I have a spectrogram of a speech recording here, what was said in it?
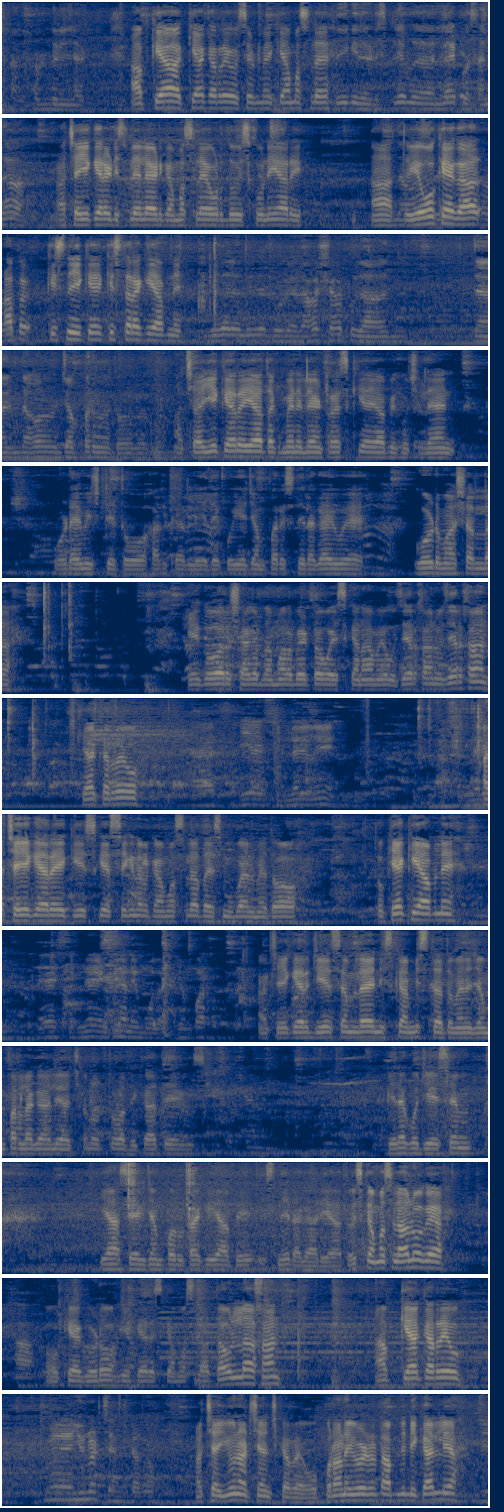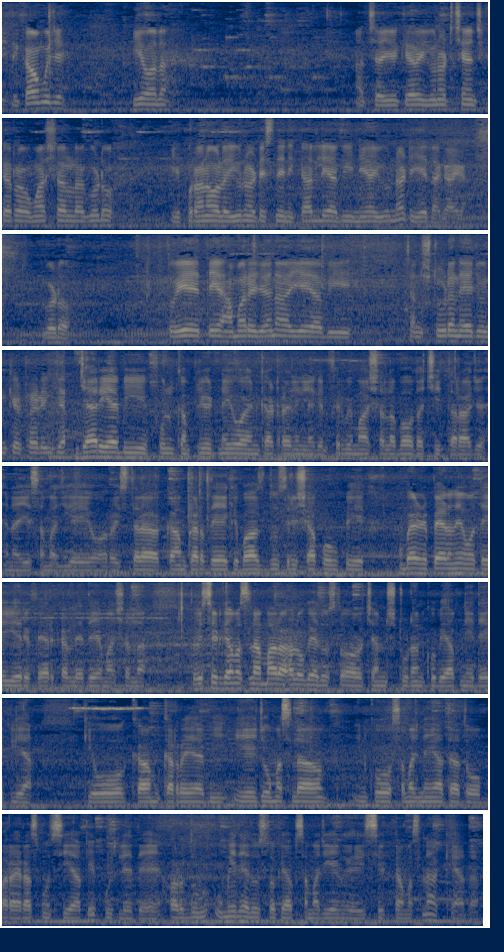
आप क्या क्या कर रहे हो सेट में? क्या मसला है? डिस्प्ले लाइट मसला। अच्छा ये कह रहे डिस्प्ले लाइट का मसला है उर्दू इसको नहीं आ रही। हाँ तो ये वो कहेगा आप किसने के किस तरह किया आपने? जंपर में तो। अच्छा ये कह रहे यहाँ तक मैंने लैंड ट्रेस किया या फिर कुछ लैंड वो डैमेज थे तो हल कर लिए। देखो, ये जंपर इसने लगाए हुए हैं। गुड माशाल्लाह। एक और शागिर्द हमारा बैठा हुआ इसका नाम है उज़ैर खान। उज़ैर खान, क्या कर रहे हो? अच्छा ये कह रहे हैं कि इसके सिग्नल का मसला था इस मोबाइल में तो तो क्या किया आपने? अच्छा ये कह रहे जी एस एम लाइन इसका मिस था तो मैंने जंपर लगा लिया। चलो, थोड़ा दिखाते हैं। ये देखो जी एस एम यहाँ से एक जंपर उठा के यहाँ पे इसने लगा दिया। तो इसका मसला हल हो गया। हाँ। ओके गुडो ये कह रहे इसका मसला। ताउल्ला खान आप क्या कर रहे हो? मैं यूनिट चेंज कर रहा हूँ। अच्छा यूनिट चेंज कर रहे हो। पुराना यूनिट आपने निकाल लिया? दिखाओ मुझे। ये वाला। अच्छा ये कह रहे यूनिट चेंज कर रहा हो। माशाल्लाह गुडो ये पुराना वाला यूनिट इसने निकाल लिया। अभी नया यूनिट ये लगाएगा। गुडो तो ये थे हमारे जो है ना ये अभी चंद स्टूडेंट है जो इनके ट्रेनिंग जा रही है, अभी फुल कंप्लीट नहीं हुआ इनका ट्रेनिंग लेकिन फिर भी माशाल्लाह बहुत अच्छी तरह जो है ना ये समझ गए और इस तरह काम करते हैं कि बाद दूसरी शॉपों पे मोबाइल रिपेयर नहीं होते, ये रिपेयर कर लेते हैं माशाला तो इस सीट का मसला हमारा हल हो गया दोस्तों, और चंद स्टूडेंट को भी आपने देख लिया कि वो काम कर रहे हैं अभी। ये जो मसला इनको समझ नहीं आता तो बर रस्म से आप ही पूछ लेते हैं। और उम्मीद है दोस्तों कि आप समझ गए इस सीट का मसला क्या था।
